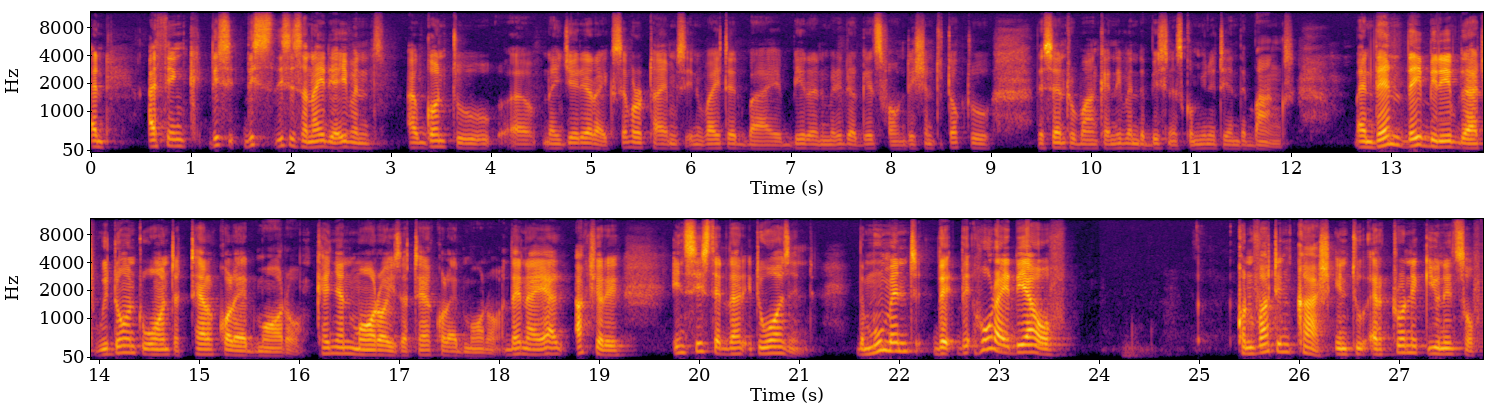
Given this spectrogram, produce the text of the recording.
And I think this, this, this is an idea even, I've gone to uh, Nigeria like several times, invited by Bill and Melinda Gates Foundation to talk to the central bank and even the business community and the banks. And then they believe that we don't want a telco-led model. Kenyan model is a telco-led model. Then I actually insisted that it wasn't. The moment, the, the whole idea of converting cash into electronic units of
